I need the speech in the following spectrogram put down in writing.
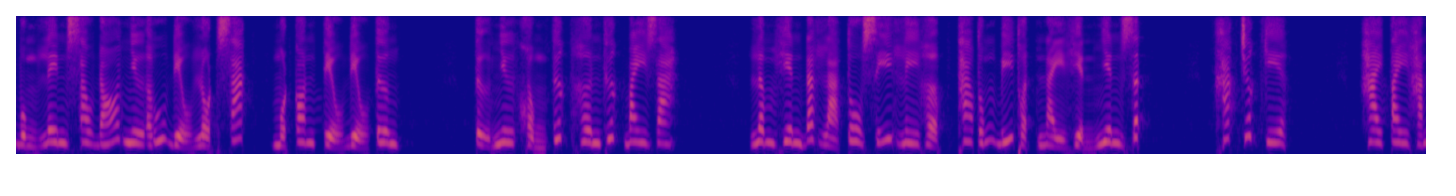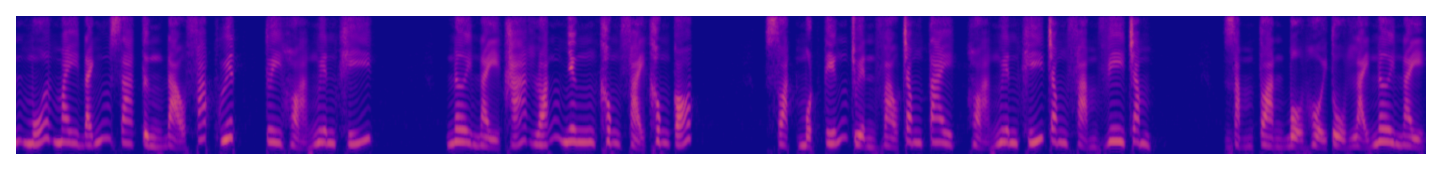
bùng lên sau đó như ấu điểu lột xác. Một con tiểu điểu tương. Tự như khổng tước hơn thước bay ra. Lâm Hiên đắt là tu sĩ ly hợp. Thao túng bí thuật này hiển nhiên rất khác trước kia. Hai tay hắn múa may đánh ra từng đạo pháp quyết. Tuy hỏa nguyên khí. Nơi này khá loãng nhưng không phải không có. Soạt một tiếng truyền vào trong tay, hỏa nguyên khí trong phạm vi trăm. Dặm toàn bộ hội tụ lại nơi này,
